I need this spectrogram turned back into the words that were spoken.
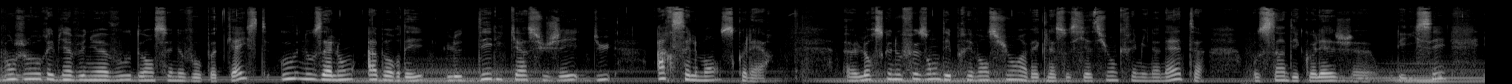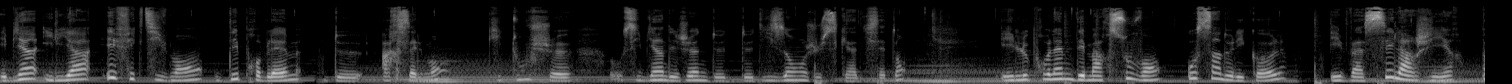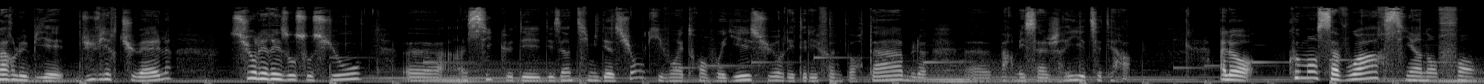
Bonjour et bienvenue à vous dans ce nouveau podcast où nous allons aborder le délicat sujet du harcèlement scolaire. Euh, lorsque nous faisons des préventions avec l'association Criminonette au sein des collèges euh, ou des lycées, eh bien, il y a effectivement des problèmes de harcèlement qui touchent euh, aussi bien des jeunes de, de 10 ans jusqu'à 17 ans. Et le problème démarre souvent au sein de l'école et va s'élargir par le biais du virtuel, sur les réseaux sociaux, euh, ainsi que des, intimidations qui vont être envoyées sur les téléphones portables, euh, par messagerie, etc. Alors, comment savoir si un enfant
